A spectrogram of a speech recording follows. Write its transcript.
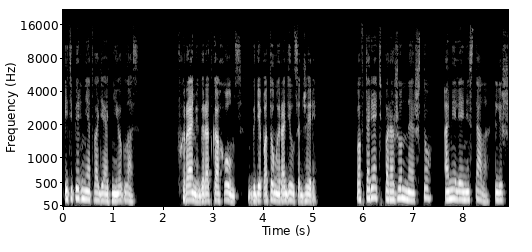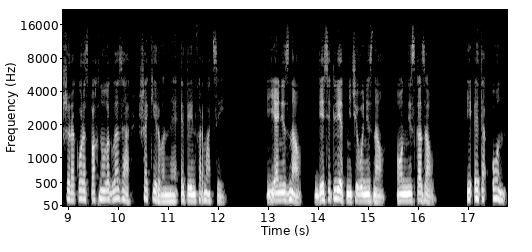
и теперь не отводя от нее глаз. «В храме городка Холмс, где потом и родился Джерри». Повторять пораженное «что» Амелия не стала, лишь широко распахнула глаза, шокированная этой информацией. «Я не знал. Десять лет ничего не знал. Он не сказал». И это он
